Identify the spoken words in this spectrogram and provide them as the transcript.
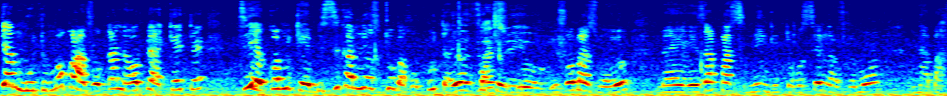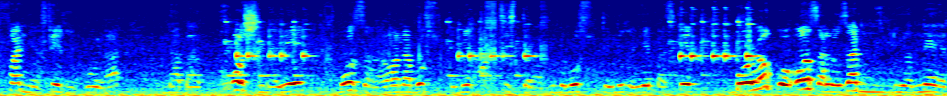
te mutu moko avocat na yo mpe ake te ti ekomi ke bisika nyonso tu bakokuta yo il faut bazwa yo mais eza mpasi mingi tokosenga vraiment na bafani ya ferigola na baproche na ye bozala wana bosoutenir artiste na bino bosoutenir ye parce que boloko ozala oza millionnaire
